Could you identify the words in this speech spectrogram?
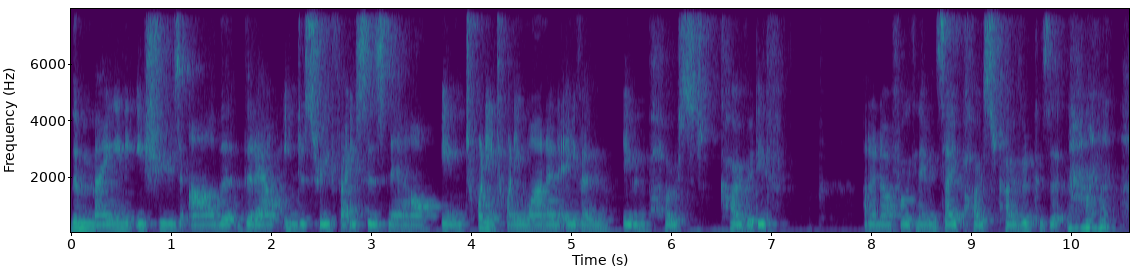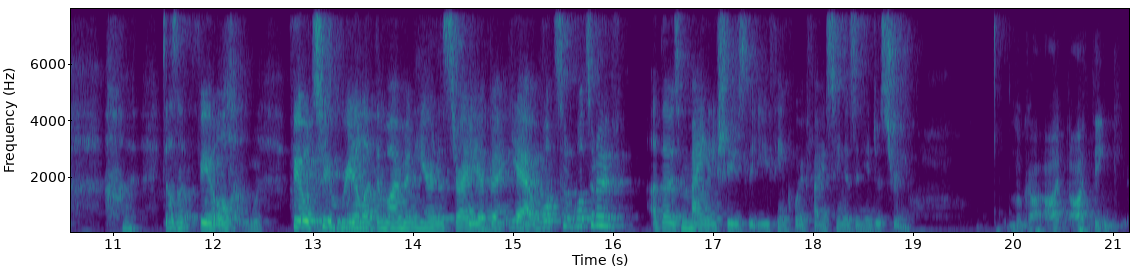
the main issues are that, that our industry faces now in 2021 and even even post COVID. If I don't know if we can even say post COVID because it doesn't feel feel too real at the moment here in Australia. But yeah, what sort what sort of are those main issues that you think we're facing as an industry? Look, I, I think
